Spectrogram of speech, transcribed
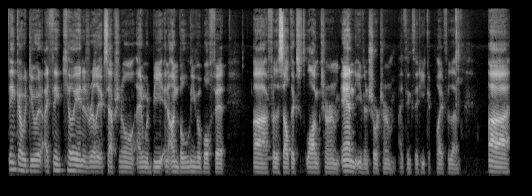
think I would do it. I think Killian is really exceptional and would be an unbelievable fit uh, for the Celtics long term and even short term. I think that he could play for them. Uh,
